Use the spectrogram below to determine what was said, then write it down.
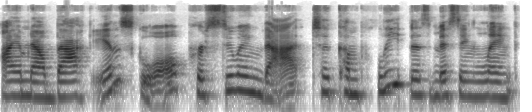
I am now back in school pursuing that to complete this missing link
